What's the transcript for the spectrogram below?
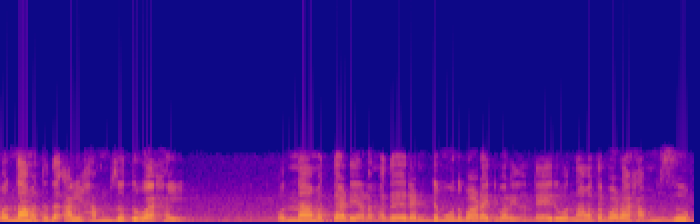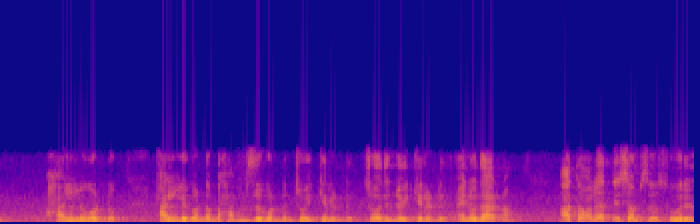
ഒന്നാമത്തത് അൽ ഹംസത്ത് വഹൽ. ഒന്നാമത്തെ അടയാളം അത് രണ്ട് മൂന്ന് പാടായിട്ട് പറയുന്നുണ്ട്. അതിൽ ഒന്നാമത്തെ പാഠം ഹംസും ഹല്ല് കൊണ്ടും ഹല്ല് കൊണ്ടും ഹംസ് കൊണ്ടും ചോദിക്കലുണ്ട് ചോദ്യം ചോദിക്കലുണ്ട്. അതിന് ഉദാഹരണം ആ തോലത്തി ഷംസ് സൂര്യൻ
